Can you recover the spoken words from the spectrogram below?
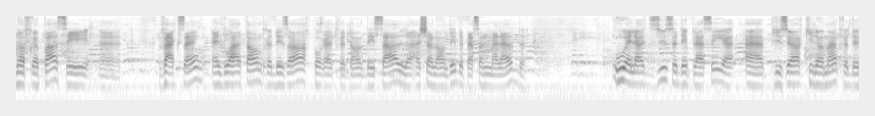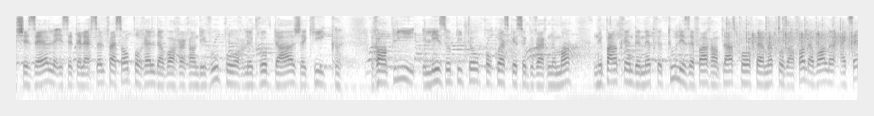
n'offre pas ces euh, vaccins. Elle doit attendre des heures pour être dans des salles achalandées de personnes malades où elle a dû se déplacer à, plusieurs kilomètres de chez elle et c'était la seule façon pour elle d'avoir un rendez-vous pour le groupe d'âge qui remplit les hôpitaux. Pourquoi est-ce que ce gouvernement n'est pas en train de mettre tous les efforts en place pour permettre aux enfants d'avoir accès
